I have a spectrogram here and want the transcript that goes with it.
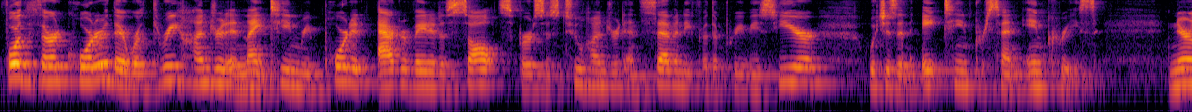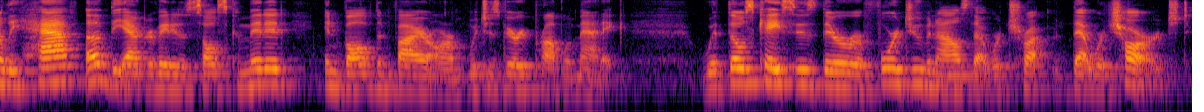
For the third quarter, there were 319 reported aggravated assaults versus 270 for the previous year, which is an 18% increase. Nearly half of the aggravated assaults committed involved in firearm, which is very problematic. With those cases, there were four juveniles that were, that were charged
